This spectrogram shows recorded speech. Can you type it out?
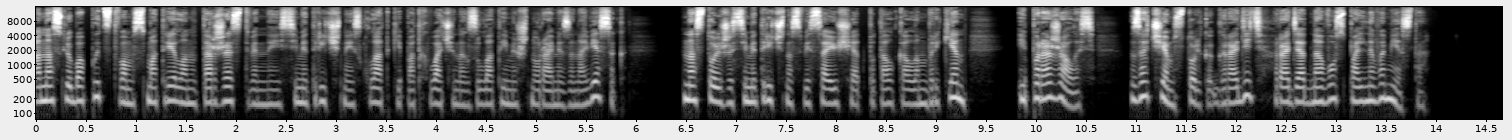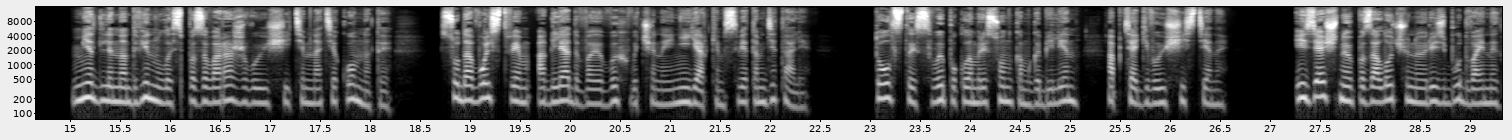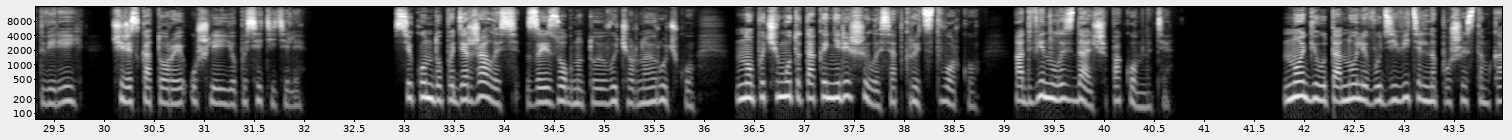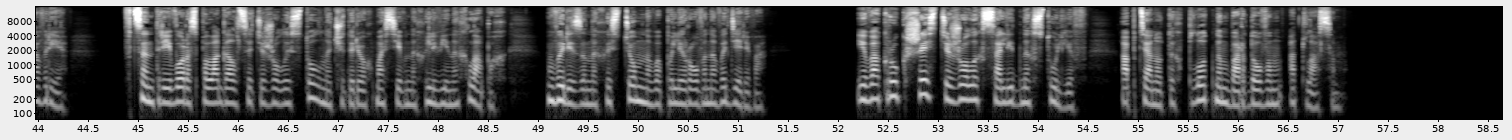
Она с любопытством смотрела на торжественные симметричные складки подхваченных золотыми шнурами занавесок, на столь же симметрично свисающий от потолка ламбрикен, и поражалась, зачем столько городить ради одного спального места. Медленно двинулась по завораживающей темноте комнаты, с удовольствием оглядывая выхваченные неярким светом детали. Толстый с выпуклым рисунком гобелен, обтягивающий стены. Изящную позолоченную резьбу двойных дверей, через которые ушли ее посетители. Секунду подержалась за изогнутую вычурную ручку, но почему-то так и не решилась открыть створку, а двинулась дальше по комнате. Ноги утонули в удивительно пушистом ковре. В центре его располагался тяжелый стол на четырех массивных львиных лапах, вырезанных из темного полированного дерева. И вокруг шесть тяжелых солидных стульев, обтянутых плотным бордовым атласом.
